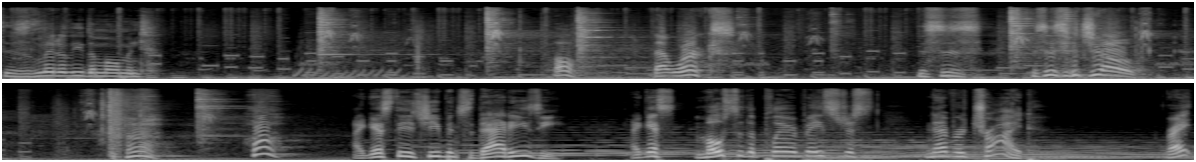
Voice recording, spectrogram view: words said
This is literally the moment. Oh, that works. This is this is a joke. Huh. Huh. I guess the achievement's that easy. I guess most of the player base just never tried. Right?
